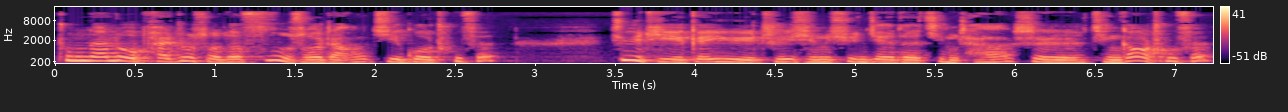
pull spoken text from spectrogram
中南路派出所的副所长记过处分，具体给予执行训诫的警察是警告处分。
